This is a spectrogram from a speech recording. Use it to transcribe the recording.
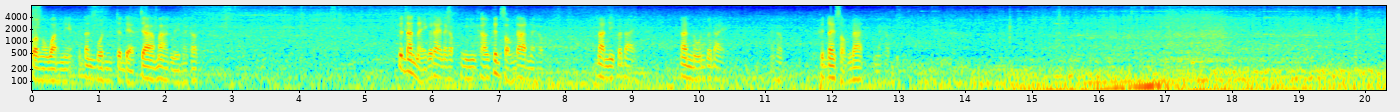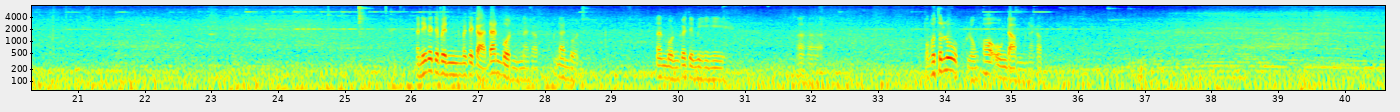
ตอนกลางวันเนี่ยด้านบนจะแดดจ้ามากเลยนะครับขึ้นด้านไหนก็ได้นะครับ มีทางขึ้นสองด้านนะครับ ด้านนี้ก็ได้ ด้านโน้นก็ได้นะครับ ขึ้นได้สองด้านนะครับ อันนี้ก็จะเป็นบรรยากาศด้านบนนะครับ ด้านบน ด้านบนก็จะมีอ่าพระพุทธรูปหลวงพ่อองค์ดำนะครับ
